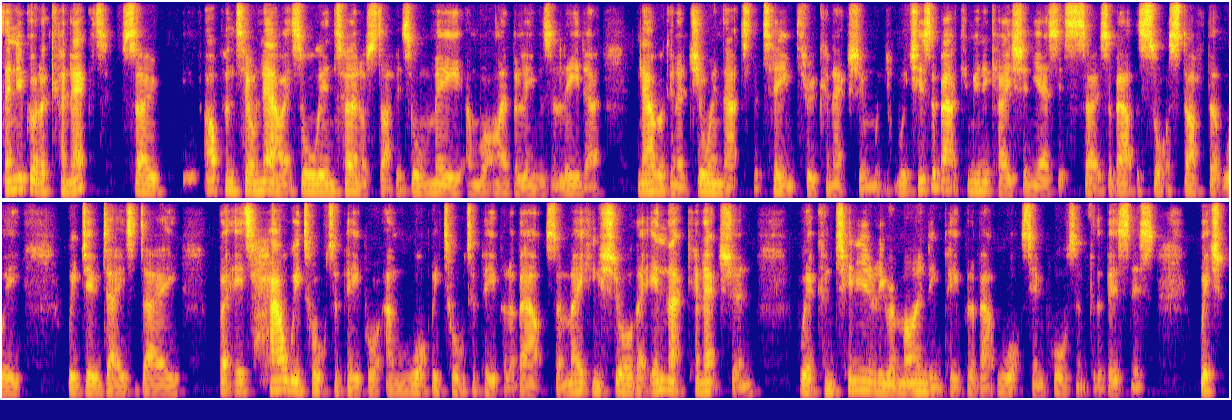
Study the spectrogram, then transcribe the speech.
Then you've got to connect. So up until now, it's all internal stuff. It's all me and what I believe as a leader. Now we're going to join that to the team through connection, which, which is about communication. Yes, it's so it's about the sort of stuff that we we do day to day, but it's how we talk to people and what we talk to people about. So making sure that in that connection, we're continually reminding people about what's important for the business, which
